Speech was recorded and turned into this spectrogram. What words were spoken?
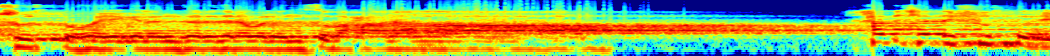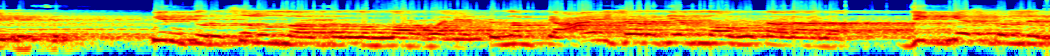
সুস্থ হয়ে গেলেন। জোরে জোরে বলেন, সুবহানাল্লাহ। সাথে সাথে সুস্থ হয়ে গেছে। কিন্তু রসুল্লাহ রাদিয়াল্লাহু তাআলা জিজ্ঞেস করলেন,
